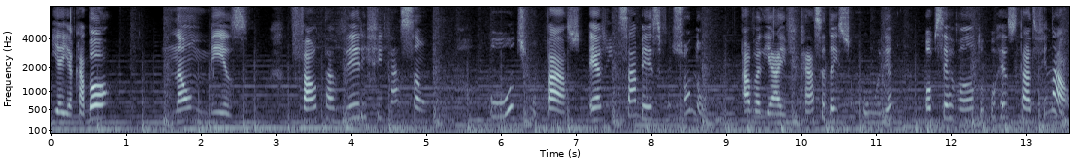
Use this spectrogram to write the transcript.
E aí acabou? Não mesmo. Falta verificação. O último passo é a gente saber se funcionou, avaliar a eficácia da escolha, observando o resultado final.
